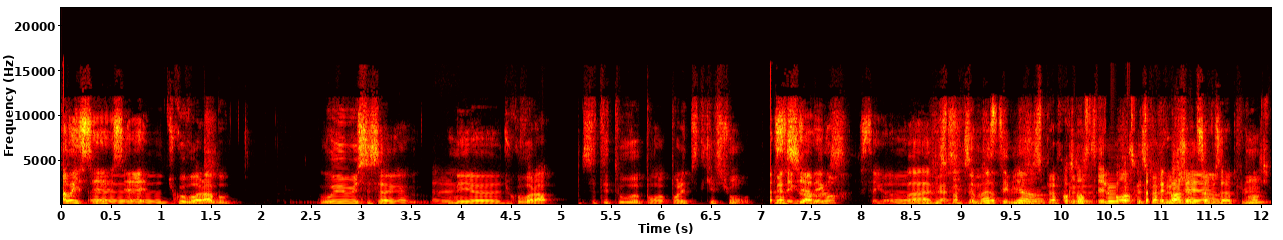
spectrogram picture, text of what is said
Ah oui, c'est Euh, du coup, voilà. Bon... Oui, oui, c'est ça quand même. Euh. Mais euh, du coup, voilà. C'était tout pour, pour les petites questions. C'était Merci, grave Alex. C'était grave. Euh, Bah, merci, Thomas, c'était bien, hein. Franchement, c'était lourd hein, ce que j'espère t'as que le préparé. ça hein. vous a plu. C'était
